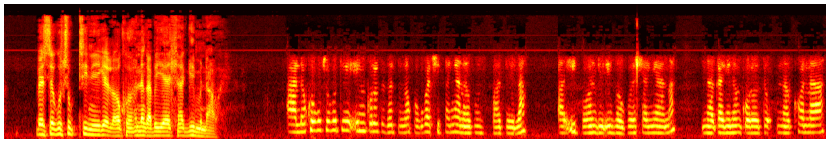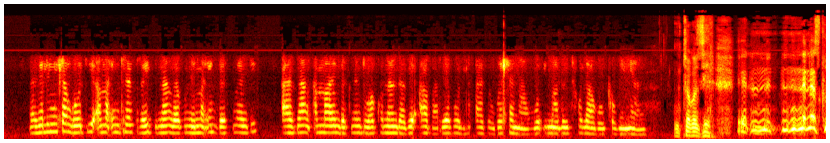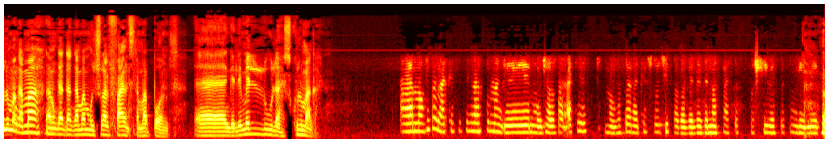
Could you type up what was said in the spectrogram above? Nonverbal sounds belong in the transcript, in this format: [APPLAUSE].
bese kusho ukuthini-ke lokho nengabe yehla kimi nawe? Ah lokho kusho ukuthi inkoloto zethu nokho kuba chiphanyana ukuzibhadela ah, ibhondi izokwehlanyana na kanye nenkoloto nakhona ngakelinye ihlangothi ama-interest rate nangabe unema-investment azang ama-investment wakho nangabe a-variable azokwehla nawo imali oyitholako qobe nyanga. Ngithokozile. Eh, n- n- nasikhuluma ngama- ngama- ngama-mutual funds nama-bonds eh ngelimi elilula sikhuluma ngani? Um mavusa nakhe sithi nasifuna nge-mutual fund akhe mavusa nakhe silotshisa balelele emasasa sikhohliwe sesingene [LAUGHS] [LAUGHS] [LAUGHS]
